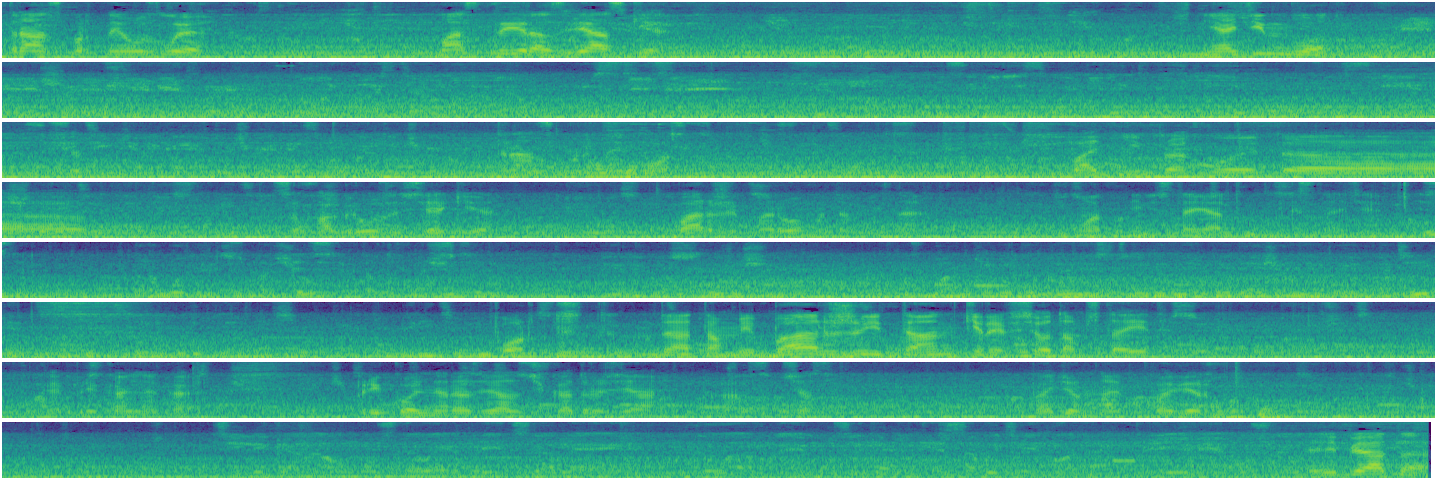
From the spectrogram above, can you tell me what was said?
транспортные узлы. Мосты, развязки. Не один год. Всё. Транспортный мост. Под ним проходят э, сухогрузы всякие, баржи, паромы, там, не знаю. Вот они стоят, кстати. если счет, если кто-то хочет. или госслужащим? В банке ВТБ есть выгодное предложение по ипотеке, акции будут для вас. Порт. Да, там и баржи, и танкеры, все там стоит. Какая прикольная, прикольная развязочка, друзья. Сейчас пойдем на поверху. Телеканал Муз-ТВ представляет главное музыкальное событие года. Ребята,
